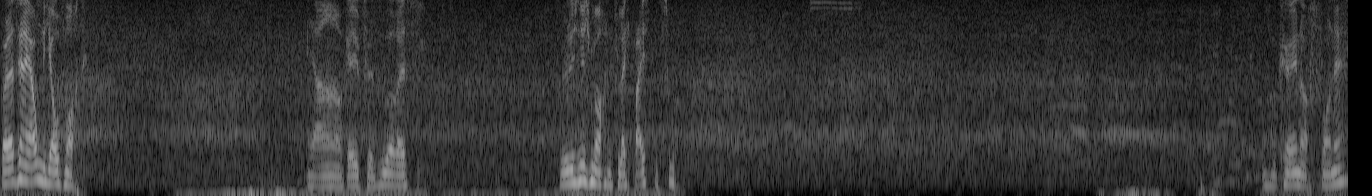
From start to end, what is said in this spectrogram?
Weil das ja auch nicht aufmacht. Ja, gelb für Suarez. Würde ich nicht machen. Vielleicht beißt er zu. Okay, nach vorne.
